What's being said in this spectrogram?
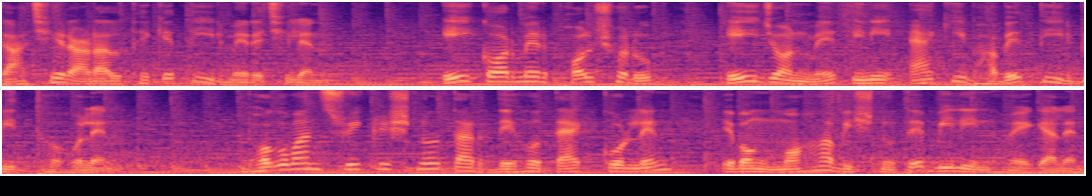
গাছের আড়াল থেকে তীর মেরেছিলেন। এই কর্মের ফলস্বরূপ এই জন্মে তিনি একইভাবে তীরবিদ্ধ হলেন। ভগবান শ্রীকৃষ্ণ তার দেহ ত্যাগ করলেন এবং মহাবিষ্ণুতে বিলীন হয়ে গেলেন।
